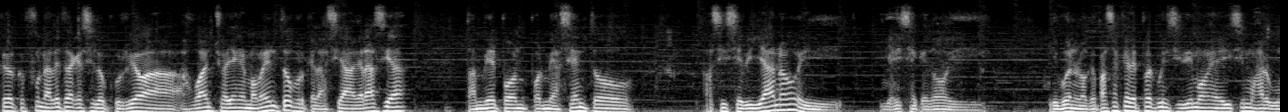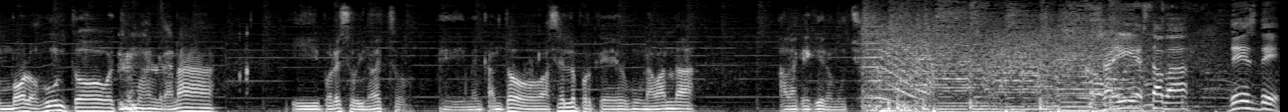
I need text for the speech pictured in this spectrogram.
creo que fue una letra que se le ocurrió a, Juancho ahí en el momento porque le hacía gracia también por, por mi acento así sevillano y, y ahí se quedó y, Y bueno, lo que pasa es que después coincidimos e hicimos algún bolo juntos, estuvimos en Granada y por eso vino esto. Y me encantó hacerlo porque es una banda a la que quiero mucho. Pues ahí estaba desde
